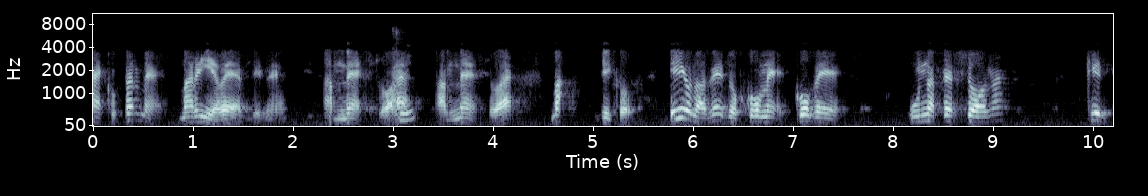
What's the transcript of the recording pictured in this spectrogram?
Ecco, per me Maria Vergine, ammesso, eh, sì. ammesso, eh, ma dico, io la vedo come, come una persona che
